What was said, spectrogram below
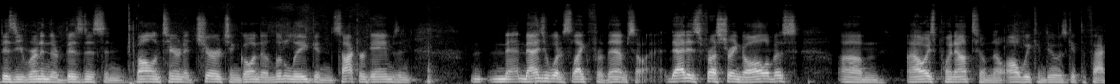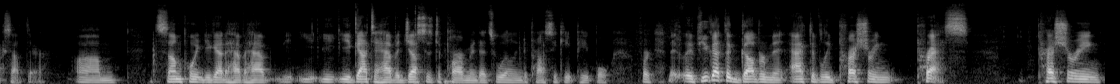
busy running their business and volunteering at church and going to Little League and soccer games. And imagine what it's like for them. So that is frustrating to all of us. um, I always point out to them though, all we can do is get the facts out there. Um, at some point, you got to have, have you, you got to have a Justice Department that's willing to prosecute people for. If you got the government actively pressuring press, pressuring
